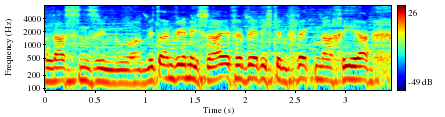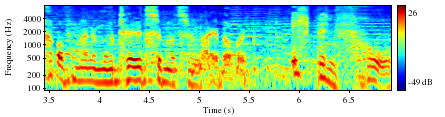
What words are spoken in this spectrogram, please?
Lassen Sie nur. Mit ein wenig Seife werde ich den Fleck nachher auf meinem Hotelzimmer zu Leibe rücken. Ich bin froh,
